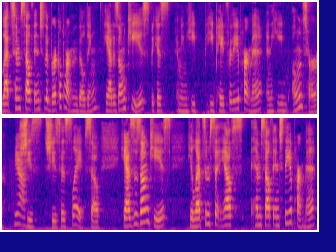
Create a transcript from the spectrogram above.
lets himself into the brick apartment building. He had his own keys because I mean he he paid for the apartment and he owns her. Yeah. She's she's his slave. So he has his own keys. He lets himself himself into the apartment.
